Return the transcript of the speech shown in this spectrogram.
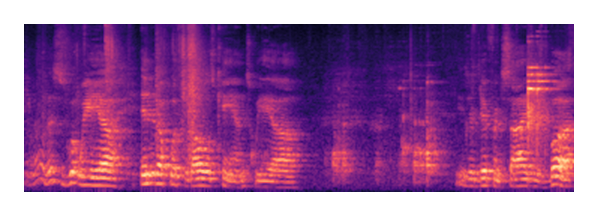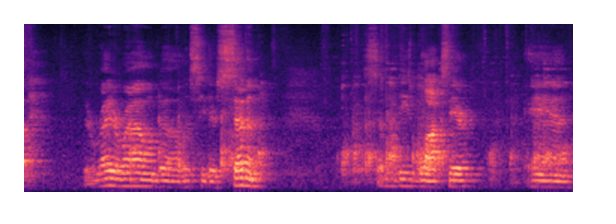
Well, this is what we uh, ended up with with all those cans. We uh, These are different sizes, but they're right around, uh, let's see, there's seven, seven of these blocks there. And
